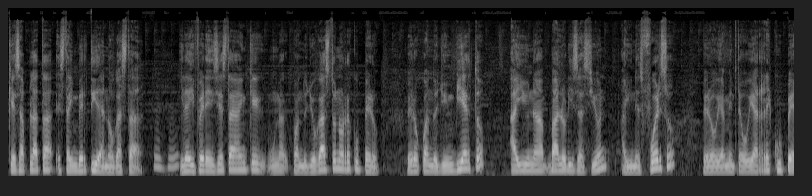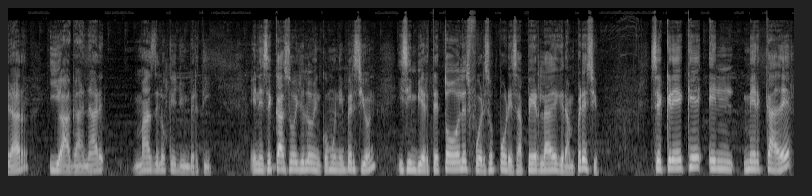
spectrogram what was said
que esa plata está invertida, no gastada. Ujú. Y la diferencia está en que una, cuando yo gasto no recupero, pero cuando yo invierto hay una valorización, hay un esfuerzo, pero obviamente voy a recuperar y a ganar más de lo que yo invertí. En ese caso ellos lo ven como una inversión y se invierte todo el esfuerzo por esa perla de gran precio. Se cree que el mercader,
